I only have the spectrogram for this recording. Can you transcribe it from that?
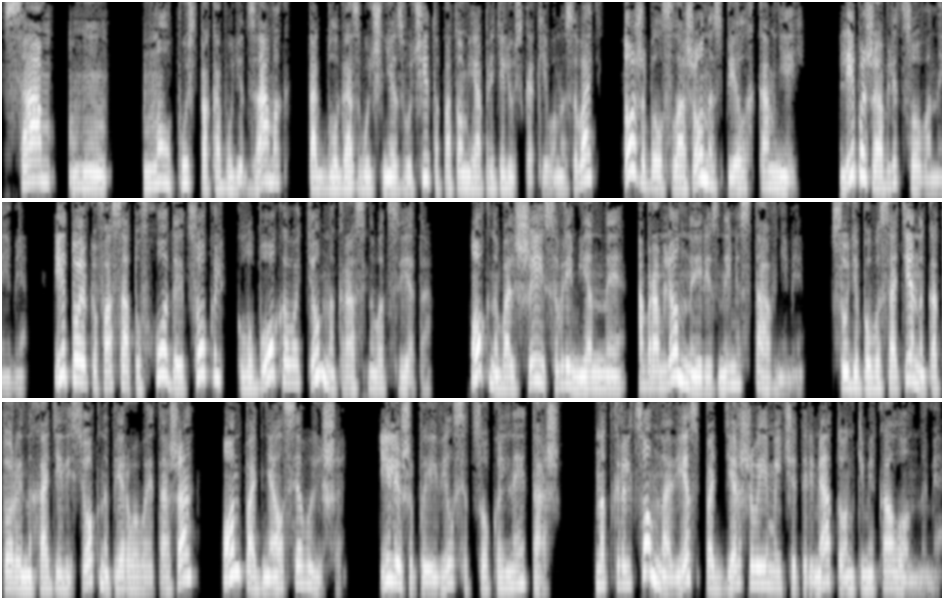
Сам, ну, пусть пока будет замок, так благозвучнее звучит, а потом я определюсь, как его называть, тоже был сложен из белых камней, либо же облицованными. И только фасад у входа и цоколь глубокого темно-красного цвета. Окна большие, современные, обрамленные резными ставнями. Судя по высоте, на которой находились окна первого этажа, он поднялся выше. Или же появился цокольный этаж. Над крыльцом навес, поддерживаемый четырьмя тонкими колоннами.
